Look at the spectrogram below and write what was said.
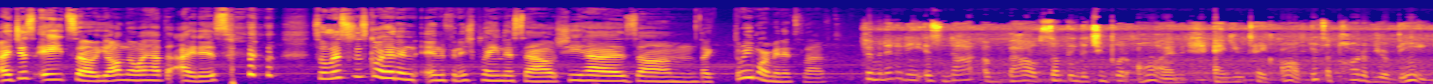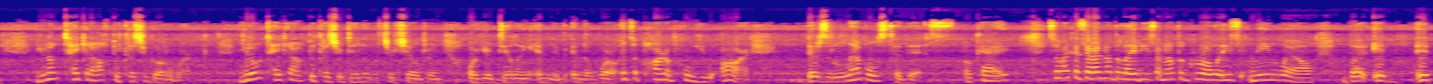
I just ate, so y'all know I have the itis. so let's just go ahead and, and finish playing this out. She has um like three more minutes left. Femininity is not about something that you put on and you take off. It's a part of your being. You don't take it off because you go to work. You don't take it off because you're dealing with your children or you're dealing in the, in the world. It's a part of who you are. There's levels to this, okay? So, like I said, I know the ladies, I know the girlies mean well, but it it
